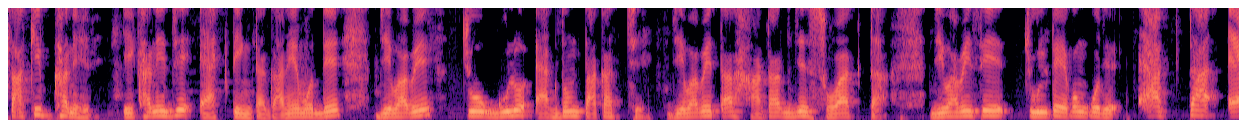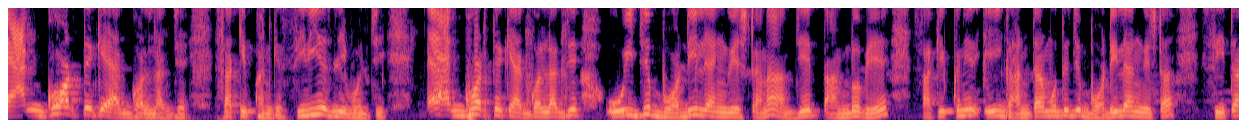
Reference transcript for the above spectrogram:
সাকিব খানের, এখানে যে অ্যাক্টিংটা গানের মধ্যে যেভাবে চোখগুলো একদম তাকাচ্ছে। যেভাবে তার হাঁটার যে সোয়াগটা যেভাবে সে চুলটা এরকম করছে, একটা এক ঘর থেকে এক ঘর লাগছে। সাকিব খানকে সিরিয়াসলি বলছি, এক ঘর থেকে এক ঘর লাগছে। ওই যে বডি ল্যাঙ্গুয়েজটা না, যে তাণ্ডবে সাকিব খানের এই গানটার মধ্যে যে বডি ল্যাঙ্গুয়েজটা, সেটা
